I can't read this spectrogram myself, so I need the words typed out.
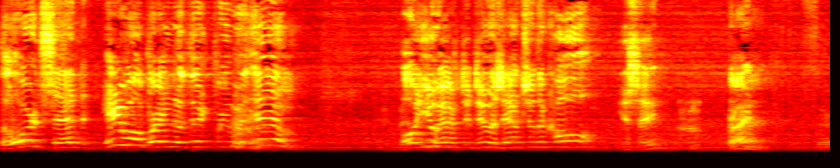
the Lord said He will bring the victory with Him. All you have to do is answer the call, you see? Right? Sir.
